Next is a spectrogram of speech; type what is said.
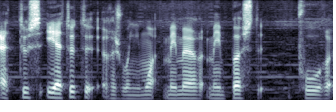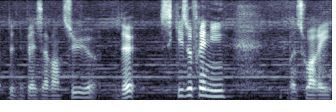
à tous et à toutes. Rejoignez-moi, même heure, même poste, pour de nouvelles aventures de schizophrénie. Bonne soirée.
